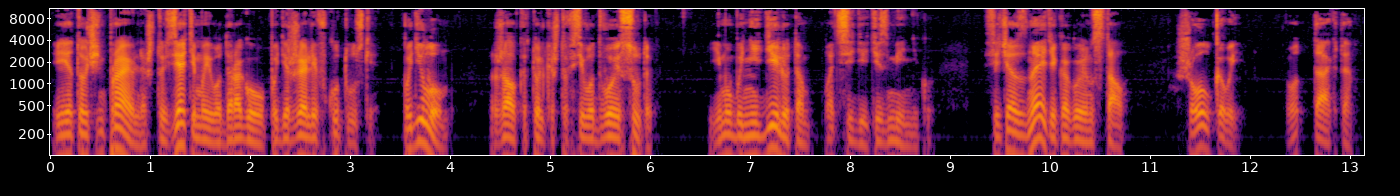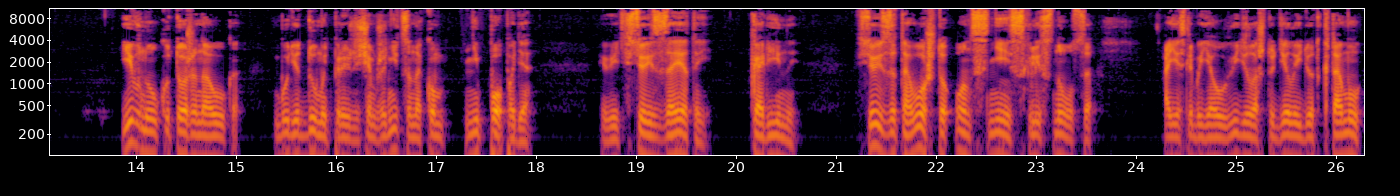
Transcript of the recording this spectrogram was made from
И это очень правильно, что зятя моего дорогого подержали в кутузке. По делам. Жалко только, что всего двое суток. Ему бы неделю там отсидеть изменнику. Сейчас знаете, какой он стал? Шелковый. Вот так-то. И внуку тоже наука. Будет думать, прежде чем жениться на ком не попадя. Ведь все из-за этой, Карины. Все из-за того, что он с ней схлестнулся. А если бы я увидела, что дело идет к тому,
